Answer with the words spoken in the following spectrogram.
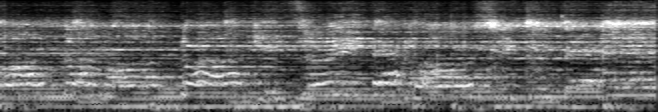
もっともっと気づいてほしくて。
